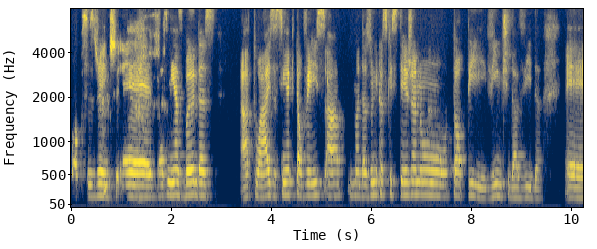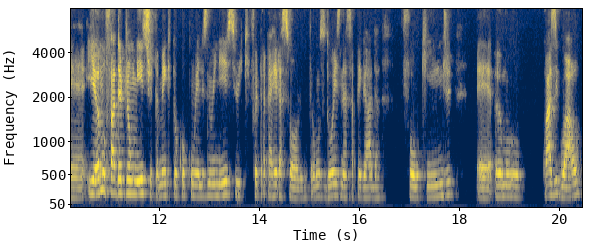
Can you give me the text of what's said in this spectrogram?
Foxes, gente, é das minhas bandas atuais, assim, é que talvez a, uma das únicas que esteja no top 20 da vida. É, e amo o Father John Misty também, que tocou com eles no início e que foi para carreira solo. Então, os dois nessa pegada folk indie, é, amo quase igual.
